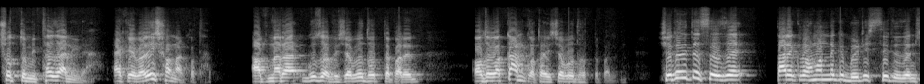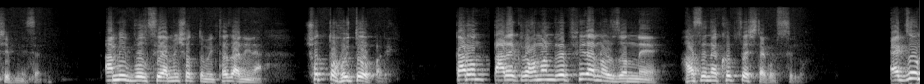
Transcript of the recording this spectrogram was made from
সত্য মিথ্যা জানি না, একেবারেই শোনা কথা। আপনারা গুজব হিসাবেও ধরতে পারেন, অথবা কান কথা হিসাবেও ধরতে পারেন। সেটা হইতেছে যে তারেক রহমান নাকি ব্রিটিশ সিটিজেনশিপ নিছেন। আমি বলছি, আমি সত্য মিথ্যা জানি না। সত্য হইতেও পারে। কারণ তারেক রহমানের ফিরানোর জন্য হাসিনা খুব চেষ্টা করছিল। একজন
